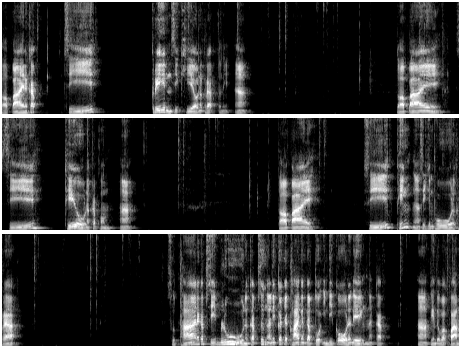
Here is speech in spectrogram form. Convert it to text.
ต่อไปนะครับ สีกรีนสีเขียวนะครับตัวนี้อ่าต่อไปสีทิวนะครับผมอ่าต่อไป สีพิงค์สีชมพูนะครับ สุดท้ายนะครับสีบลูนะครับซึ่งอันนี้ก็จะคล้ายกันกับตัวอินดิโก้นั่นเองนะครับอ่าเพียงแต่ว่าความ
